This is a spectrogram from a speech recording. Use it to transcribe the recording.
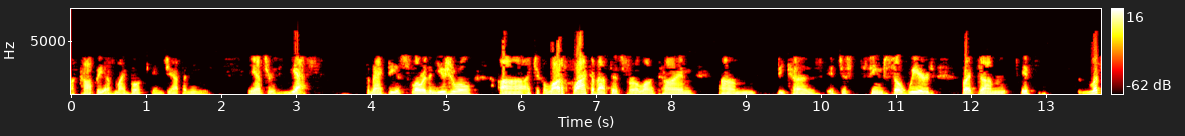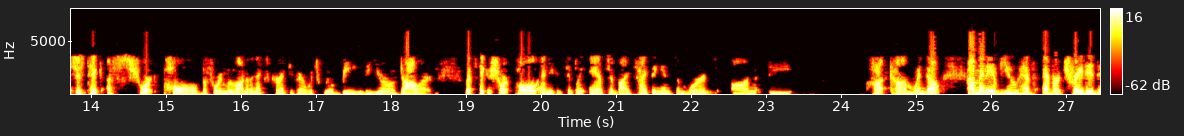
a copy of my book in Japanese? The answer is yes. The MACD is slower than usual. Uh, I took a lot of flack about this for a long time um, because it just seemed so weird. But um, if let's just take a short poll before we move on to the next currency pair, which will be the euro dollar. Let's take a short poll, and you can simply answer by typing in some words on the HotCom window. How many of you have ever traded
